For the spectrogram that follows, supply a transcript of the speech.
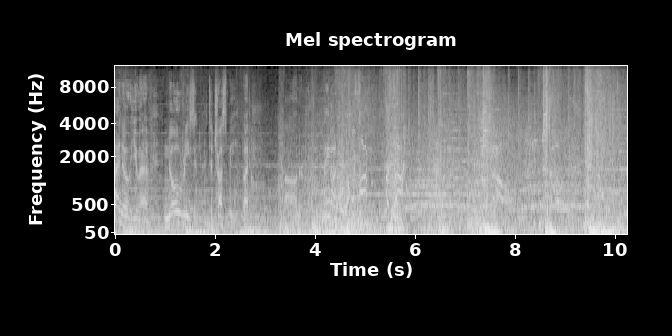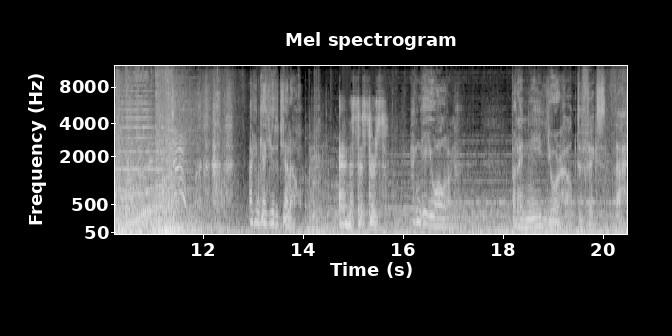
I know you have no reason to trust me, but... Oh, no. Hang on! Let's talk! Let's talk! I can get you to Geno. And the sisters? I can get you all of them. But I need your help to fix that.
